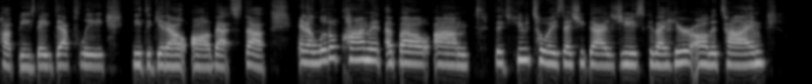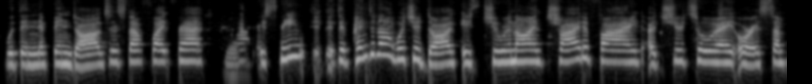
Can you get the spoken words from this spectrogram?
puppies. They definitely need to get out all that stuff. And a little comment about um, the chew toys that you guys use? Because I hear all the time with the nipping dogs and stuff like that. Yeah. Seems depending on what your dog is chewing on, try to find a chew toy or some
